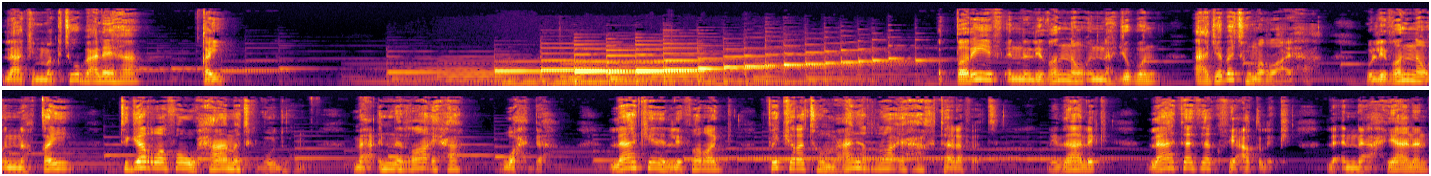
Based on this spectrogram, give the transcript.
لكن مكتوب عليها قي. الطريف إن اللي ظنوا إنه جبن أعجبتهم الرائحة واللي ظنوا إنه قي تقرفوا وحامت كبودهم مع إن الرائحة وحدة. لكن اللي فرق فكرتهم عن الرائحة اختلفت. لذلك لا تثق في عقلك لأن أحيانا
